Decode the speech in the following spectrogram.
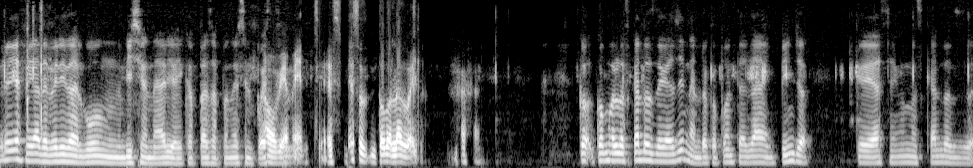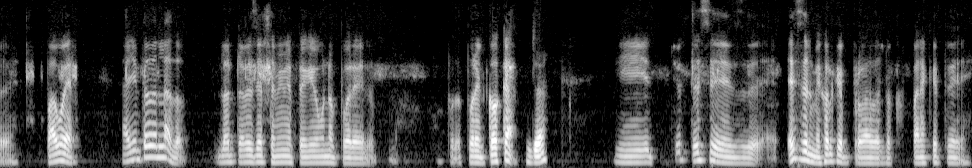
Pero ya fue de haber ido algún visionario ahí capaz a ponerse en puesto. Obviamente, es, eso en todo lado. Co- como los caldos de gallina, loco. Ponte allá en Pinjo, que hacen unos caldos eh, power. Ahí en todo lado. La otra vez ya también me pegué uno por el, por, por el coca. ¿Ya? Y chuta, ese es, ese es el mejor que he probado, loco. ¿Para qué te...?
